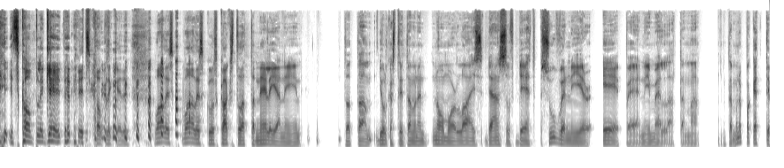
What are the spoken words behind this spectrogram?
It's complicated. It's complicated. Maalis, maaliskuussa 2004 niin tota, julkaistiin tämmöinen No More Lies Dance of Death Souvenir EP nimellä tämä tämmöinen paketti,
